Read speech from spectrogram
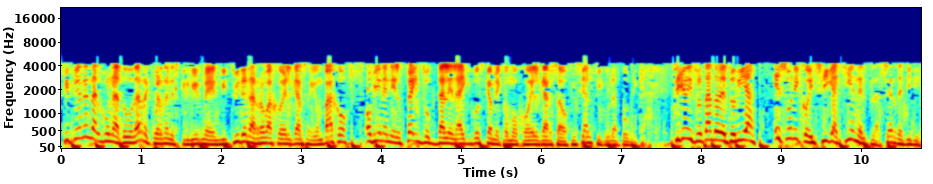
Si tienen alguna duda, recuerden escribirme en mi Twitter arroba Joel Garza-bajo o bien en el Facebook, dale like, búscame como Joel Garza Oficial, figura pública. Sigue disfrutando de tu día, es único y sigue aquí en el placer de vivir.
